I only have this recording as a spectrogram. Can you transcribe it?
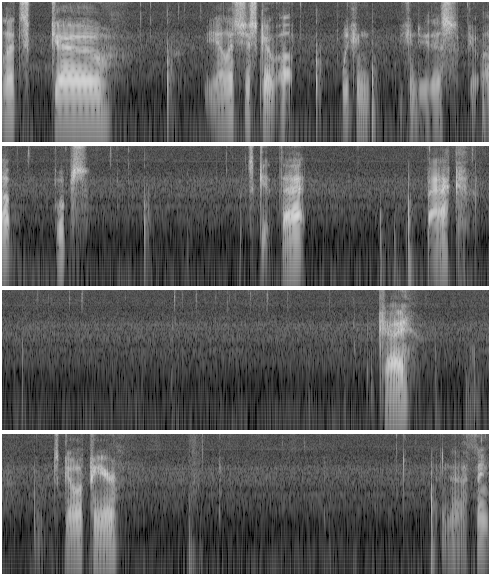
let's go yeah let's just go up. We can we can do this. Go up whoops. Let's get that back. Okay. Let's go up here And I think,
